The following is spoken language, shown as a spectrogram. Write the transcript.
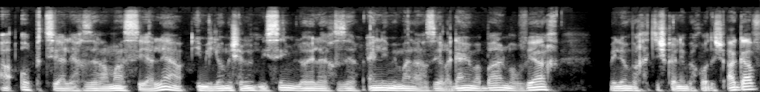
האופציה להחזר המס היא עליה, אם היא לא משלמת מיסים, לא יהיה לה החזר. אין לי ממה להחזיר לה. גם אם הבעל מרוויח מיליון וחצי שקלים בחודש. אגב,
